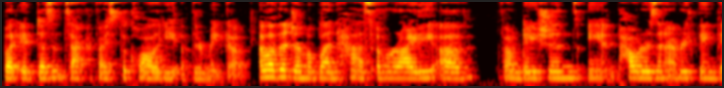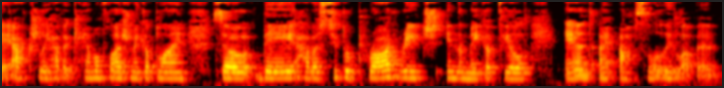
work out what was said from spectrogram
but it doesn't sacrifice the quality of their makeup. I love that Dermablend has a variety of foundations and powders and everything. They actually have a camouflage makeup line, so they have a super broad reach in the makeup field, and I absolutely love it.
